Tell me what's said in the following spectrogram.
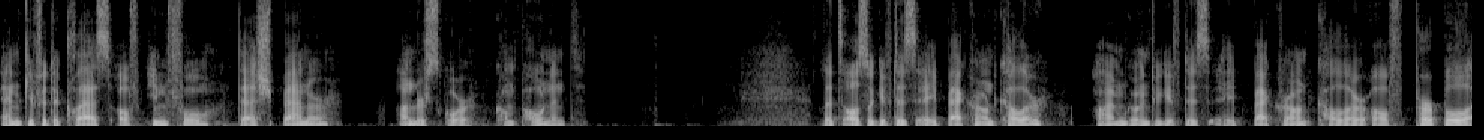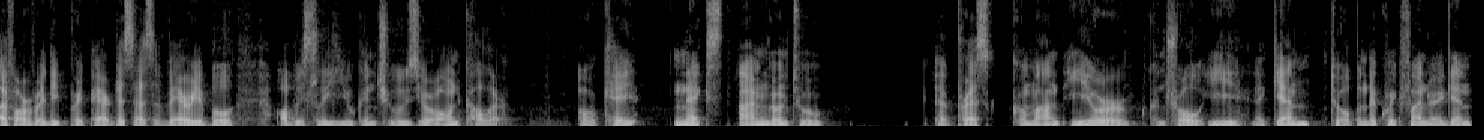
and give it a class of info-banner underscore component. Let's also give this a background color I'm going to give this a background color of purple. I've already prepared this as a variable. Obviously, you can choose your own color. Okay, next I'm going to uh, press Command E or Control E again to open the Quick Finder again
